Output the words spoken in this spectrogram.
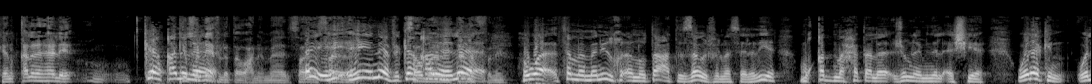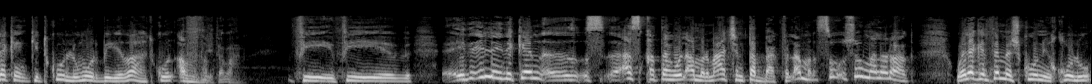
كان قال لها لا. كان قال لها النافلة طبعا؟ ما صار أي صار- هي, هي نافع كان قال لها لا. هو ثم من يدخل انه طاعه الزوج في المسألة دي مقدمة حتى على جملة من الأشياء. ولكن ولكن كي تكون الأمور برضاه تكون أفضل. طبعا. في في اذا إلا إذا كان أسقطه الأمر ما عادش متبعك في الأمر صو- صوم على روحك. ولكن ثم شكون يقولوا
